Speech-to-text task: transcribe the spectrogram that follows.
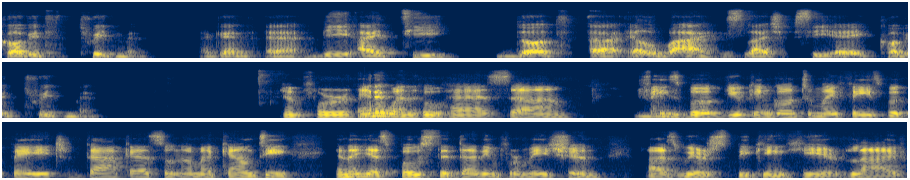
COVID treatment. Again, bit dot uh, ly slash ca COVID treatment. And for anyone who has um. Facebook, you can go to my Facebook page, DACA Sonoma County, and I just posted that information as we are speaking here live.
